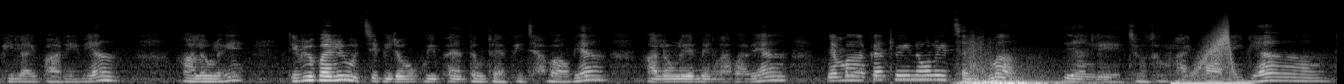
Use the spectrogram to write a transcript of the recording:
ပေးလိုက်ပါတယ်ဗျာအားလုံးလည်းဒီဗီဒီယိုဖိုင်လေးကိုကြည့်ပြီးတော့ဝေဖန်သုံးသပ်ပေးကြပါအောင်ဗျာအားလုံးလည်းမင်္ဂလာပါဗျာမြန်မာ Country Knowledge Channel မှာပြန်လေးကြိုဆိုလိုက်ပါမယ်ဗျာ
